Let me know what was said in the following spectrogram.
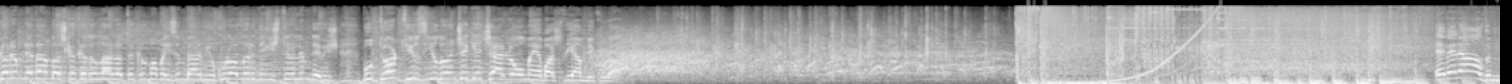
karım neden başka kadınlarla takılmama izin vermiyor kuralları değiştirelim demiş. Bu 400 yıl önce geçerli olmaya başlayan bir kural. Eve ne aldım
